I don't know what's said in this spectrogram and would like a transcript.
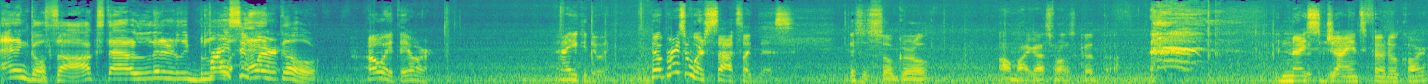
ankle socks that are literally below Bryson wear- Oh wait, they are. Now you could do it. No, Bryson wears socks like this. This is so girl. Oh my god, smells good though. Nice giant photo card.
